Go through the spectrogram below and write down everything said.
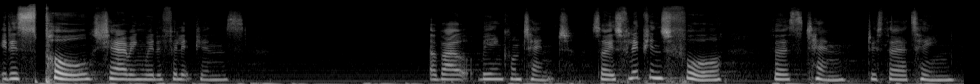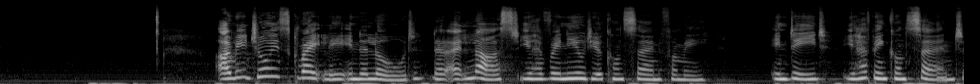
It is Paul sharing with the Philippians about being content. So it's Philippians 4, verse 10 to 13. I rejoice greatly in the Lord that at last you have renewed your concern for me. Indeed, you have been concerned,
